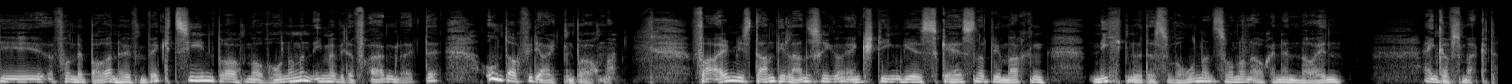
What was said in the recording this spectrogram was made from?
die von den Bauernhöfen wegziehen, brauchen wir Wohnungen, immer wieder fragen Leute. Und auch für die Alten brauchen wir. Vor allem ist dann die Landesregierung eingestiegen, wie es geheißen hat, wir machen nicht nur das Wohnen, sondern auch einen neuen Einkaufsmarkt.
